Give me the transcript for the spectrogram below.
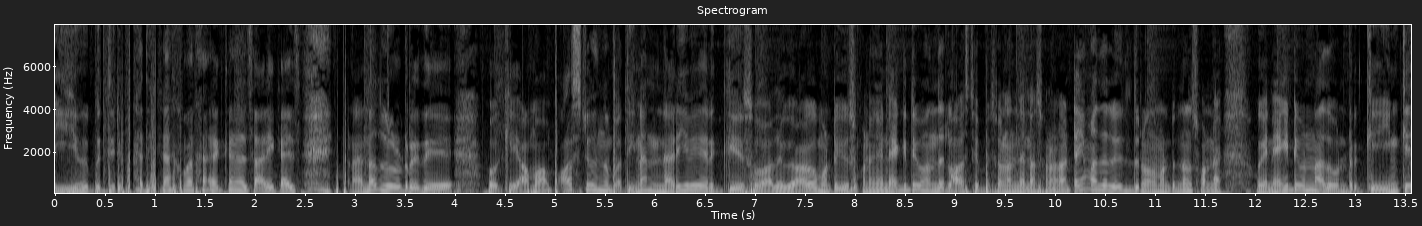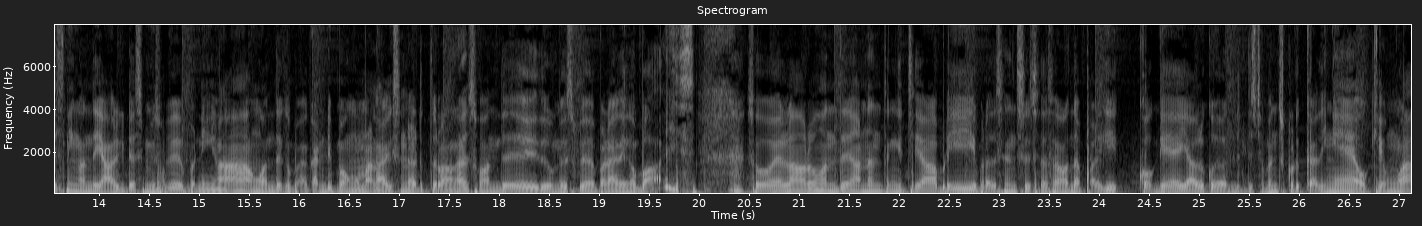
ஐயோ இப்போ திருப்பி அதே நிலமை தான் இருக்கேன். சாரி காய்ஸ் இப்போ நான் என்ன சொல்கிறது ஓகே ஆமாம் பாசிட்டிவ் வந்து பார்த்தீங்கன்னா நிறையவே இருக்குது ஸோ அதுக்காக மட்டும் யூஸ் பண்ணுங்கள் நெகட்டிவ் வந்து லாஸ்ட் எபிசோட் வந்து என்ன சொன்னேன்னா டைம் அதில் எழுதுறது மட்டும்தான் சொன்னேன். ஓகே நெகட்டிவ்னு அது ஒன்று இருக்குது இன்கேஸ் நீங்கள் வந்து யார்கிட்ட மிஸ்பிஹேவ் பண்ணிங்கன்னா அவங்க வந்து கண்டிப்பாக உங்கள் மேலே ஆக்ஷன் எடுத்துருவாங்க. ஸோ வந்து எதுவும் மிஸ்பிஹேவ் பண்ணாதீங்க. பாய்ஸ் ஸோ எல்லோரும் வந்து அண்ணன் தங்கச்சியாக அப்படி பிரதர்ஸ் அண்ட் சிஸ்டர்ஸாக வந்து பழகி கொகே யாருக்கும் வந்து டிஸ்டர்பன்ஸ் கொடுக்காதீங்க ஓகேங்களா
